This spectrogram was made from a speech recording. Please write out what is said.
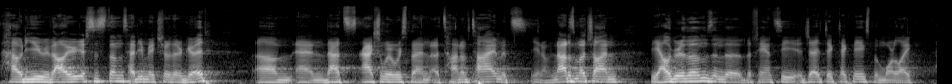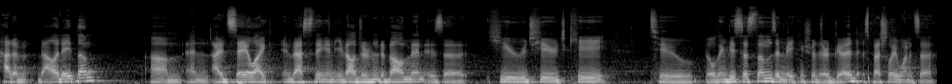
how do you evaluate your systems? How do you make sure they're good? Um, and that's actually where we spend a ton of time. It's you know not as much on the algorithms and the, the fancy agentic techniques, but more like how to validate them. Um, and I'd say like investing in eval-driven development is a huge, huge key to building these systems and making sure they're good, especially when it's a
